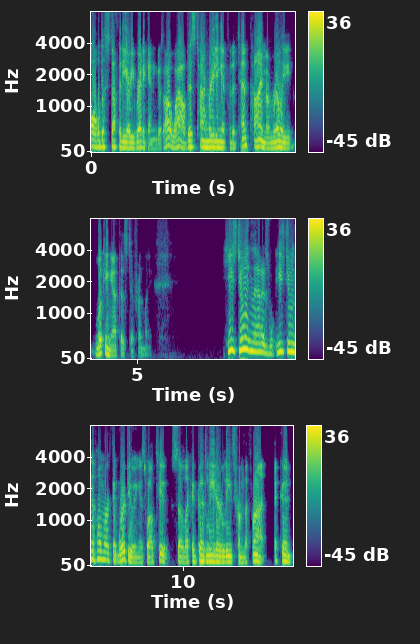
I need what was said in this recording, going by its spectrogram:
all the stuff that he already read again. He goes, "Oh wow, this time reading it for the tenth time, I'm really looking at this differently." He's doing that as he's doing the homework that we're doing as well too. So like a good leader leads from the front. A good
